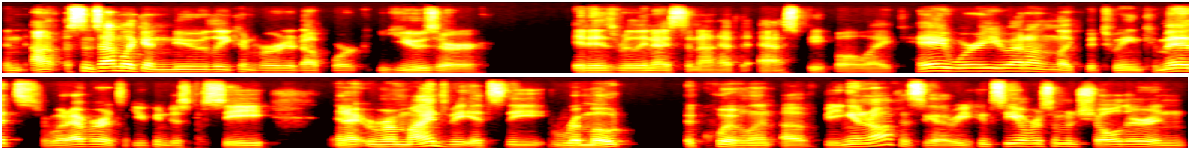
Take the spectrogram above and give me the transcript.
and I, since I'm like a newly converted Upwork user, it is really nice to not have to ask people like, "Hey, where are you at on like between commits or whatever?" It's you can just see, and it reminds me it's the remote equivalent of being in an office together. You can see over someone's shoulder and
